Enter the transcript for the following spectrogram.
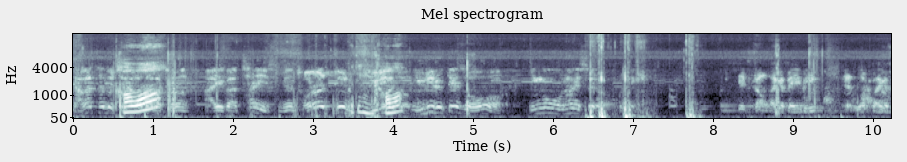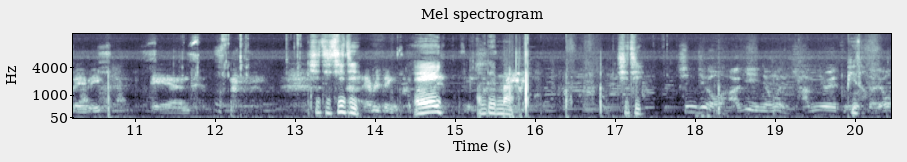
나 같아도 더워? 지나가다가 저런 아이가 차에 있으면 저럴 듯 푸딩 유리를, 더워? 유리를 깨서 인공호흡을 하겠어요. 그러니까 It felt like a baby. It looked like a baby, and 지지 지지. everything. 에이 안돼 임마. 지지. 심지어 아기 인형은 담요에 비서. 둘러싸여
